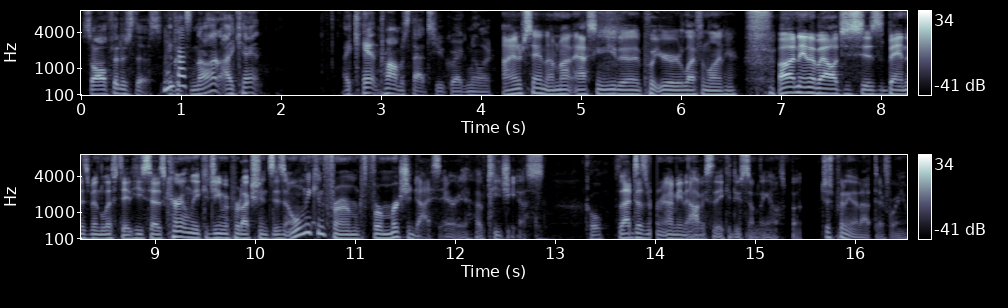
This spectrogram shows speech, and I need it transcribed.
So I'll finish this. If it's not, I can't. I can't promise that to you, Greg Miller. I understand. I'm not asking you to put your life in line here. Uh, Nanobiologist's ban has been lifted. He says currently Kojima Productions is only confirmed for merchandise area of TGS. Cool. So that doesn't. I mean, obviously they could do something else, but just putting that out there for you.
